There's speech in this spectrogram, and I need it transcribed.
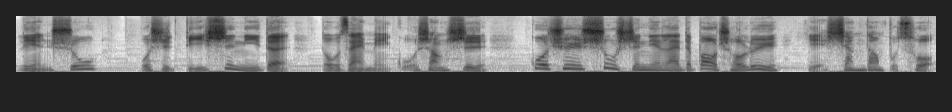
脸书或是迪士尼等，都在美国上市。过去数十年来的报酬率也相当不错。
